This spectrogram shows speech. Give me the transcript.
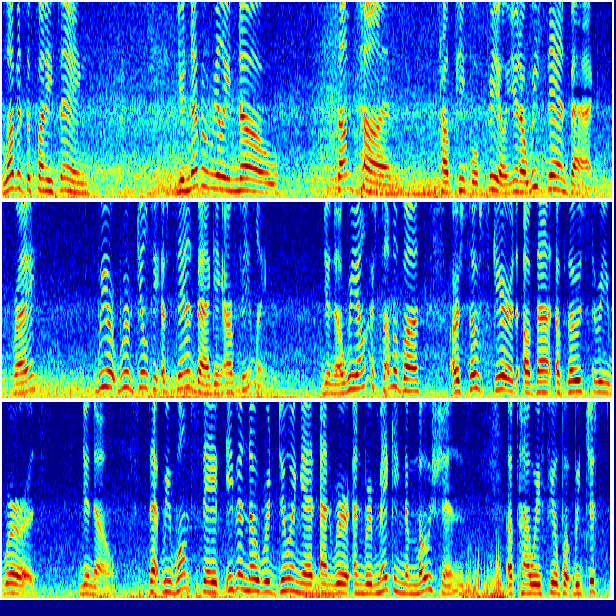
love is a funny thing. You never really know sometimes how people feel. You know, we sandbag, right? We're, we're guilty of sandbagging our feelings. You know, we are. Some of us are so scared of that, of those three words, you know, that we won't say it even though we're doing it and we're and we're making the motions of how we feel, but we just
